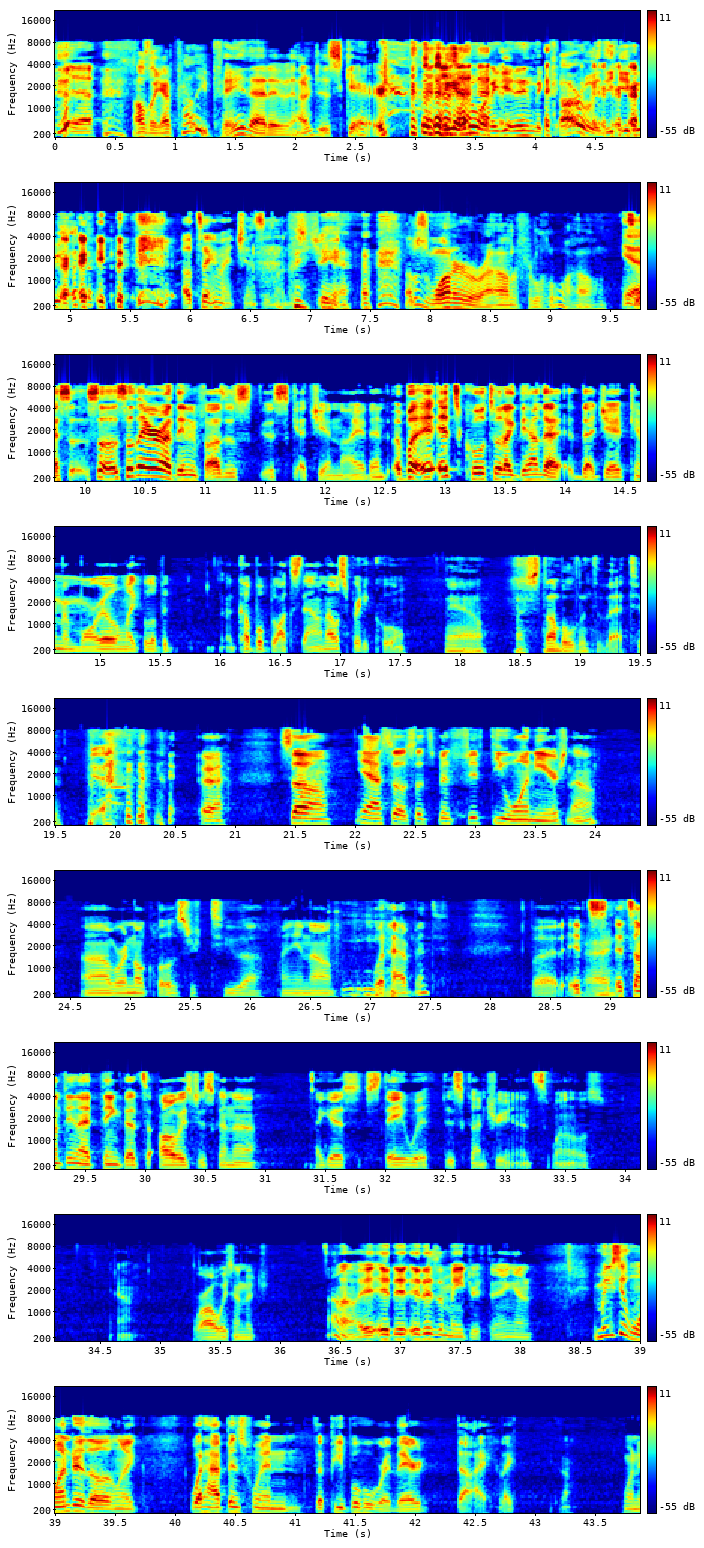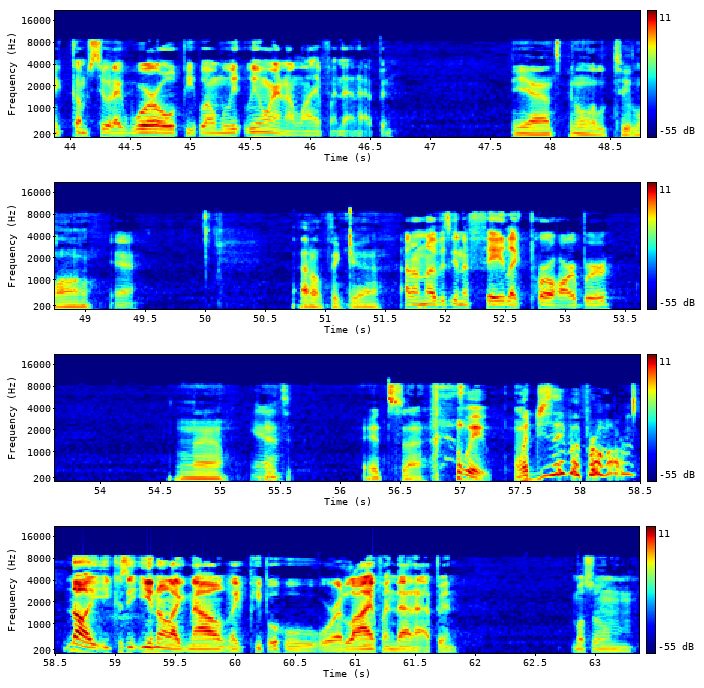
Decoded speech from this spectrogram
yeah. I was like, I'd probably pay that. If, I'm just scared. like, I don't want to get in the car with you. right. I'll take my chances on the street. Yeah, I'll just wander around for a little while. Yeah, so so so there Dealey Plaza is, is sketchy at night, and but it, it's cool too. Like they have that that JFK Memorial, and like a little bit, a couple blocks down. That was pretty cool. Yeah, I stumbled into that too. Yeah, yeah. So yeah, so so it's been 51 years now. Uh, we're no closer to uh, finding out what happened, but it's Right. it's something I think that's always just gonna, I guess, stay with this country, and it's one of those. Yeah, we're always gonna. I don't know. It it, it is a major thing, and it makes you wonder though, like what happens when the people who were there die, like. You know, when it comes to like we're old people, and we we weren't alive when that happened. Yeah, it's been a little too long. Yeah, I don't think. Uh, I don't know if it's gonna fade like Pearl Harbor. no. Yeah. It's. it's uh, wait, what did you say about Pearl Harbor? No, because you know, like now, like people who were alive when that happened, most of them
